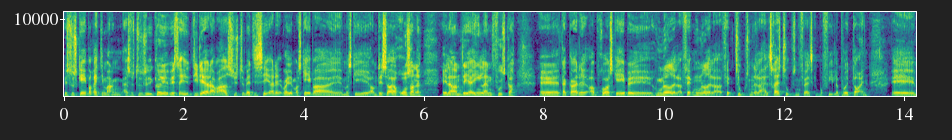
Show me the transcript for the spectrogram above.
hvis du skaber rigtig mange. Altså hvis, du, hvis de der, der er meget systematiserer det, og går hjem og skaber, øh, måske, øh, om det så er russerne, eller om det er en eller anden fusker, øh, der gør det, og prøver at skabe øh, 100 eller 500 eller 5.000 eller 50.000 falske profiler på et døgn. Øh,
